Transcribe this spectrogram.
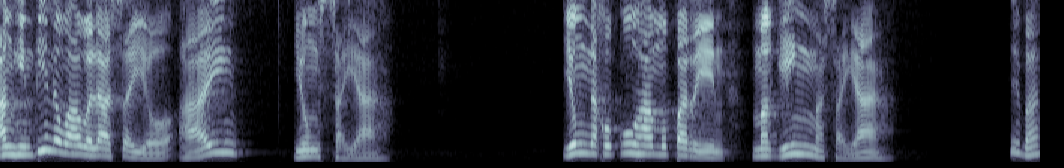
ang hindi nawawala sa iyo ay yung saya. Yung nakukuha mo pa rin maging masaya. Di ba?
